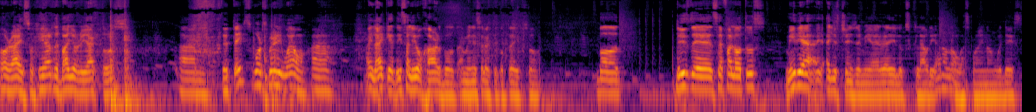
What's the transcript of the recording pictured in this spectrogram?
All right, so here are the bioreactors. Um, the tapes works very well. Uh, I like it. It's a little hard, but I mean, it's electrical tape, so. But this is the Cephalotus. Media, I, I just changed the media. It already looks cloudy. I don't know what's going on with this.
